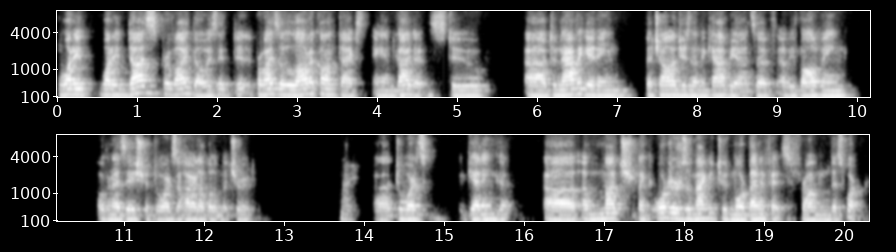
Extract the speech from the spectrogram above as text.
what it what it does provide though is it, it provides a lot of context and guidance to uh, to navigating the challenges and the caveats of, of evolving organization towards a higher level of maturity, right. uh, towards getting uh, a much like orders of magnitude more benefits from this work.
